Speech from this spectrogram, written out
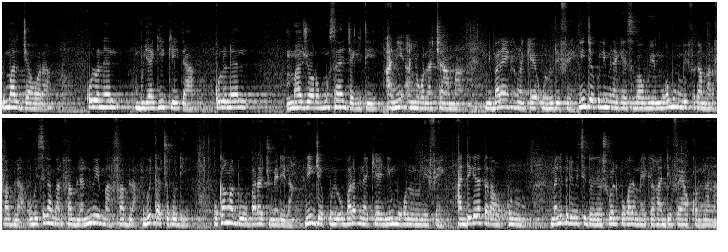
umar jawara colonel buyagi keyita colonel majɔrɔ musa jagite ani a ɲɔgɔnna caman ni baara ye kan ka kɛ olu de fɛ ni jɛkuli bɛna kɛ sababu ye mɔgɔ minnu bɛ fɛ ka marifa bila u bɛ se ka marifa bila n'u ye marifa bila u bɛ ta cogo di u kan ka don o baara jumɛn de la ni jɛkuli o baara bɛna kɛ nin mɔgɔ ninnu de fɛ a degɛrɛ tara o kunu mali pereminisi dɔgɔtɔrɔ suwali kokala mayika ka denfaya kɔnɔna na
